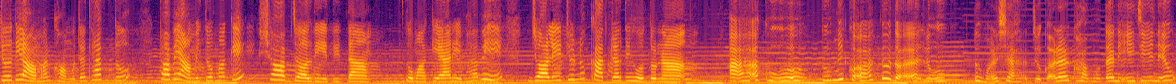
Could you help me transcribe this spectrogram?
যদি আমার ক্ষমতা থাকতো, তবে আমি তোমাকে সব জল দিয়ে দিতাম। তোমাকে আর এভাবে জলের জন্য কাতরাতে হতো না। আহা তুমি কত দয়ালু। তোমার সাহায্য করার ক্ষমতা নেই জেনেও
